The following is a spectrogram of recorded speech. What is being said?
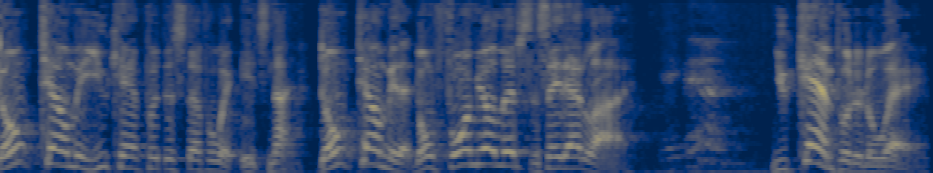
Don't tell me you can't put this stuff away. It's not. Don't tell me that. Don't form your lips and say that lie. You can put it away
